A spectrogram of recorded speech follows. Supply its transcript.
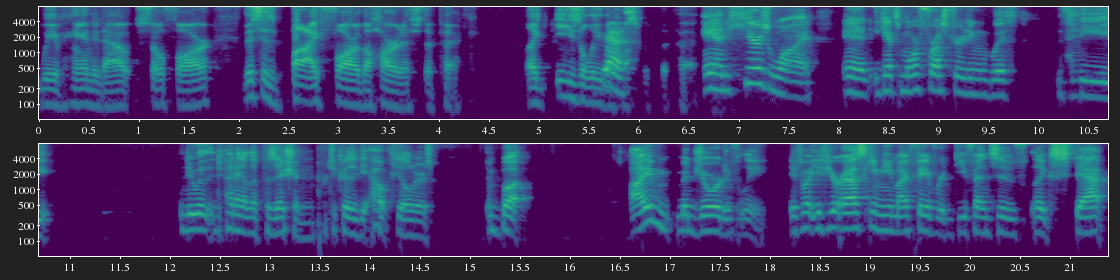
we have handed out so far, this is by far the hardest to pick. Like easily the yes. hardest to pick. And here's why. And it gets more frustrating with the depending on the position, particularly the outfielders. But I'm majoritively if if you're asking me my favorite defensive like stat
